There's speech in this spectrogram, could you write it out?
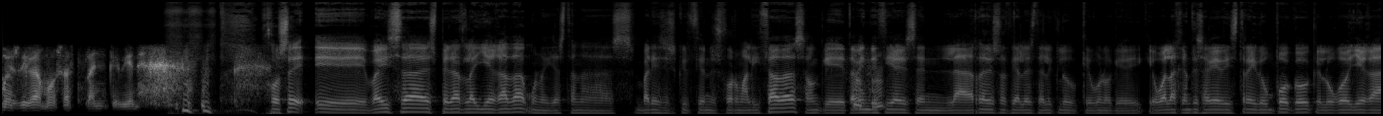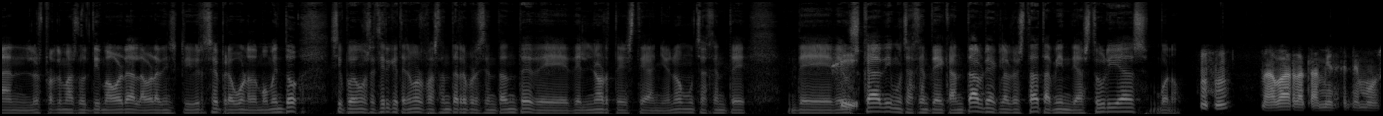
pues digamos hasta el año que viene. José, eh, vais a esperar la llegada, bueno, ya están las varias inscripciones formalizadas, aunque también decíais en las redes sociales del club que bueno, que, igual la gente se había distraído un poco, que luego llegan los problemas de última hora a la hora de inscribirse, pero bueno, de momento sí podemos decir que tenemos bastante representante de, del norte este año, ¿no? Mucha gente de, Euskadi, mucha gente de Cantabria, claro está, también de Asturias, bueno. Navarra también tenemos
